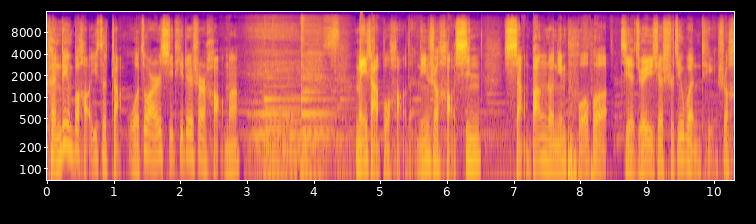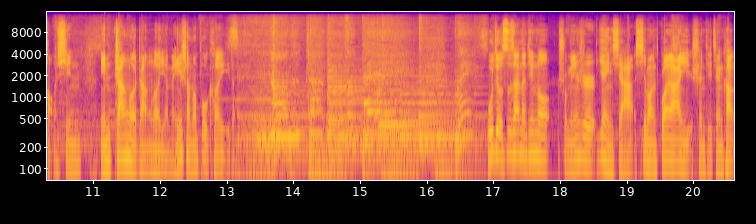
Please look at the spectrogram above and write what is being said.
肯定不好意思找我做儿媳提这事儿好吗？没啥不好的，您是好心，想帮着您婆婆解决一些实际问题，是好心，您张罗张罗也没什么不可以的。五九四三的听众署名是燕霞，希望关阿姨身体健康。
